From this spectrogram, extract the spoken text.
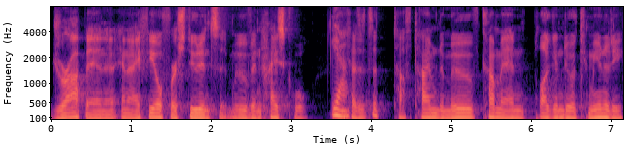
drop in, and I feel for students that move in high school Yeah. because it's a tough time to move, come in, plug into a community.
